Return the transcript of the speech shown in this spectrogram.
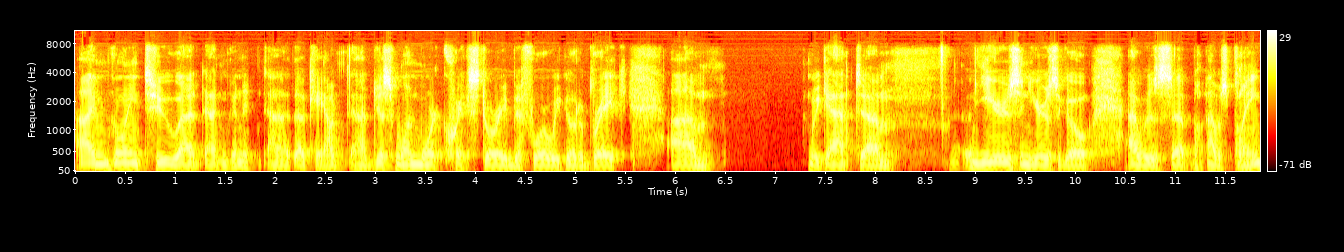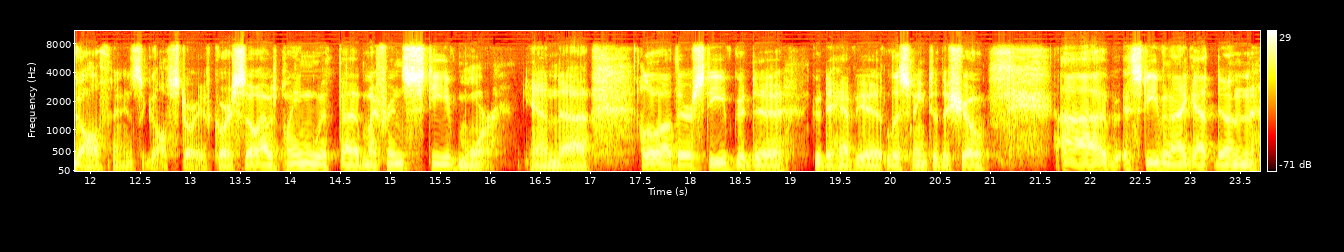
I'm going to. Uh, I'm going to. Uh, okay, I'll, uh, just one more quick story before we go to break. Um, we got. Um, years and years ago, I was uh, I was playing golf, and it's a golf story, of course. So I was playing with uh, my friend Steve Moore, and uh, hello out there, Steve. Good to good to have you listening to the show. Uh, Steve and I got done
